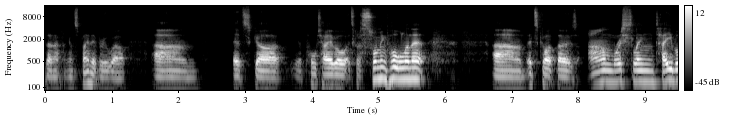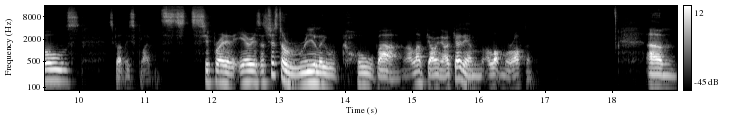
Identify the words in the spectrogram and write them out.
don't know if I can explain that very well. Um, it's got you know pool table. It's got a swimming pool in it. Um, it's got those arm wrestling tables. It's got these like separated areas. It's just a really cool bar. I love going there. I'd go there a lot more often. Um,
